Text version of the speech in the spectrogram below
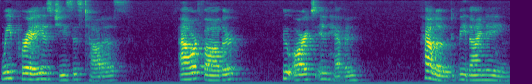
We pray as Jesus taught us, Our Father, who art in heaven, hallowed be thy name.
